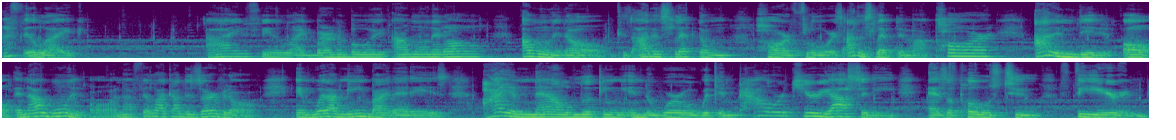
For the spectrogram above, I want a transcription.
I feel like, I feel like Burna Boy, I want it all. I want it all because I done slept on hard floors. I done slept in my car. I done did it all and I want it all and I feel like I deserve it all. And what I mean by that is I am now looking in the world with empowered curiosity as opposed to fear and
